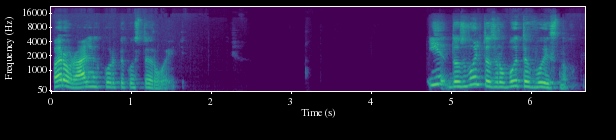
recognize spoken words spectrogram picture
пероральних кортикостероїдів. І дозвольте зробити висновки.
